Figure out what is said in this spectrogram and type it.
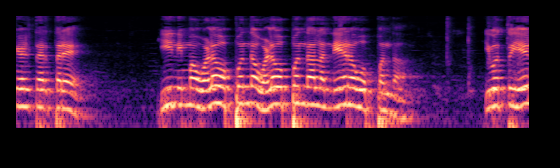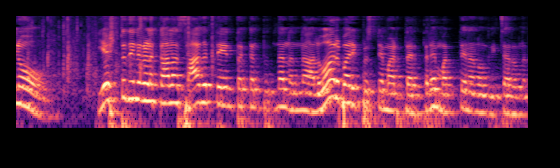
ಕೇಳ್ತಾ ಇರ್ತಾರೆ, ಈ ನಿಮ್ಮ ಒಳ ಒಪ್ಪಂದ ಒಳ ಒಪ್ಪಂದ ಅಲ್ಲ, ನೇರ ಒಪ್ಪಂದ? ಇವತ್ತು ಏನು, ಎಷ್ಟು ದಿನಗಳ ಕಾಲ ಸಾಗುತ್ತೆ ಅಂತಕ್ಕಂಥದ್ದನ್ನ ನನ್ನ ಹಲವಾರು ಬಾರಿ ಪ್ರಶ್ನೆ ಮಾಡ್ತಾ ಇರ್ತಾರೆ, ಮತ್ತೆ ನಾನು ಒಂದು ವಿಚಾರವನ್ನು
